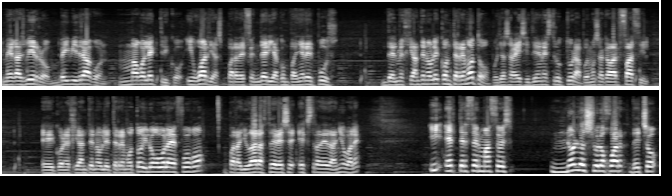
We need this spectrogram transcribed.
Megasbirro, Baby Dragon, Mago Eléctrico y Guardias para defender y acompañar el push del gigante noble con terremoto. Pues ya sabéis, si tienen estructura podemos acabar fácil eh, con el gigante noble terremoto. Y luego bola de fuego para ayudar a hacer ese extra de daño, ¿vale? Y el tercer mazo es... No lo suelo jugar, de hecho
